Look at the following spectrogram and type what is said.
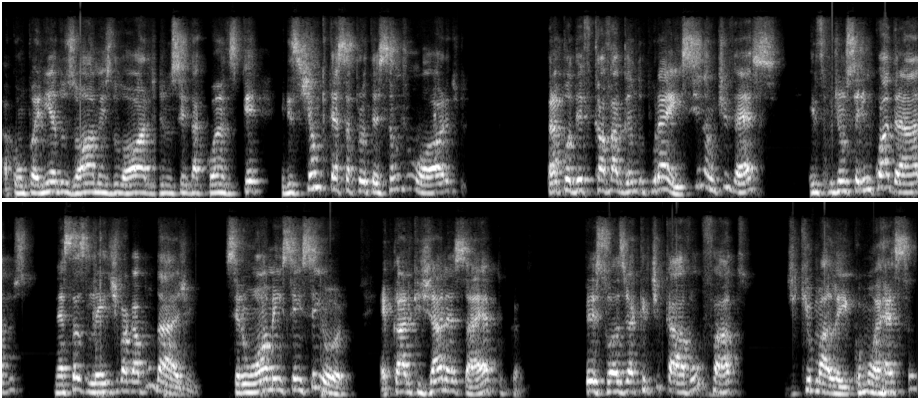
a Companhia dos Homens do Lorde, não sei da quantas, porque eles tinham que ter essa proteção de um lorde para poder ficar vagando por aí. Se não tivesse, eles podiam ser enquadrados nessas leis de vagabundagem, ser um homem sem senhor. É claro que já nessa época, pessoas já criticavam o fato de que uma lei como essa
